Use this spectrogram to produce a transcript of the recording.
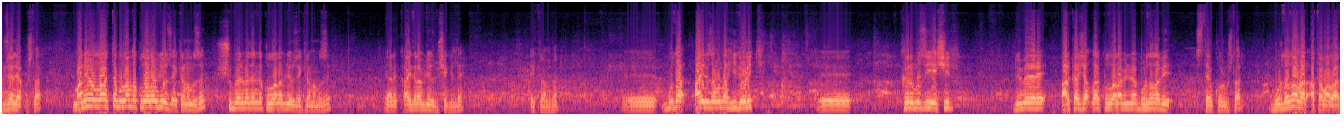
Güzel yapmışlar. Manuel olarak da buradan da kullanabiliyoruz ekranımızı. Şu bölmeden de kullanabiliyoruz ekranımızı. Yani kaydırabiliyoruz bu şekilde ekranda. Ee, bu da aynı zamanda hidrolik ee, kırmızı yeşil düğmeleri arka jantlar kullanabilme burada da bir sistem kurmuşlar. Burada da var atamalar.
